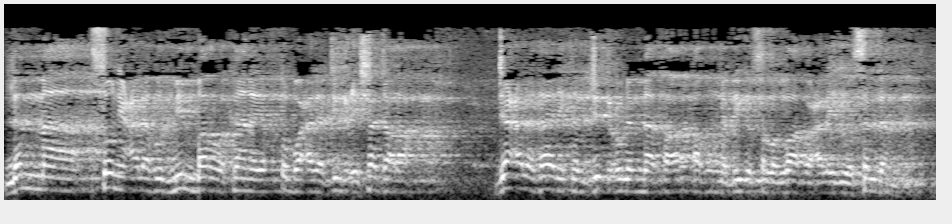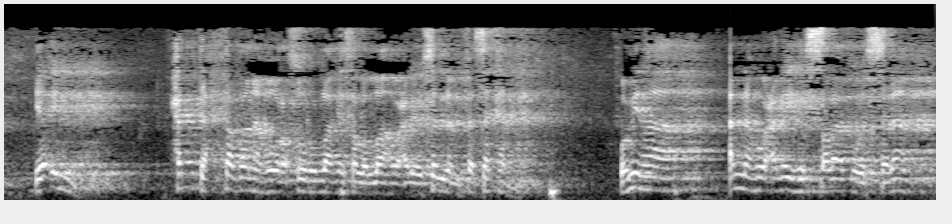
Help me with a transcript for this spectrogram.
لما صنع له المنبر وكان يخطب على جذع شجرة جعل ذلك الجذع لما فارقه النبي صلى الله عليه وسلم يئن حتى احتضنه رسول الله صلى الله عليه وسلم فسكن. ومنها أنه عليه الصلاة والسلام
